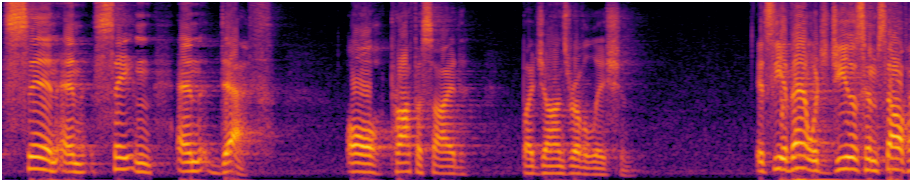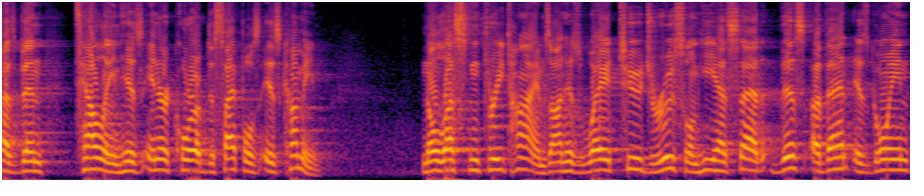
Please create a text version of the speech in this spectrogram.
sin and Satan and death, all prophesied by John's revelation. It's the event which Jesus himself has been telling his inner core of disciples is coming. No less than three times on his way to Jerusalem, he has said, This event is going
